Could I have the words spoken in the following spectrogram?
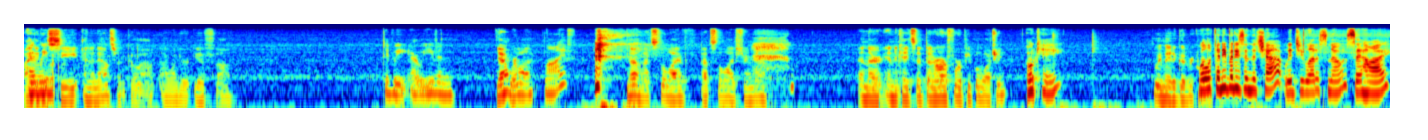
I Are didn't we- see an announcement go out. I wonder if. Uh, Did we? Are we even yeah, we're live. live? No, that's the live. That's the live stream there. And there indicates that there are four people watching. Okay. We made a good recording. Well, if anybody's in the chat, would you let us know? Say hi,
